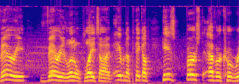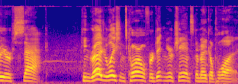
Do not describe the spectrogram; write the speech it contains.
very, very little playtime, able to pick up his first ever career sack. Congratulations, Carl, for getting your chance to make a play.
